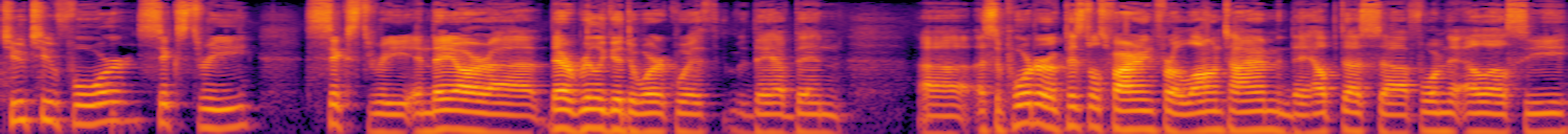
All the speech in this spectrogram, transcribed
224 6363 and they are uh, they're really good to work with. They have been uh, a supporter of Pistols Firing for a long time they helped us uh, form the LLC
